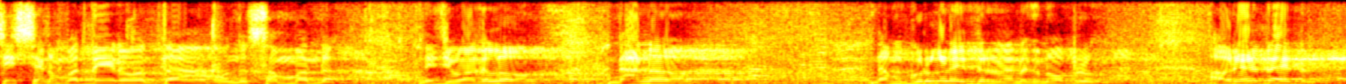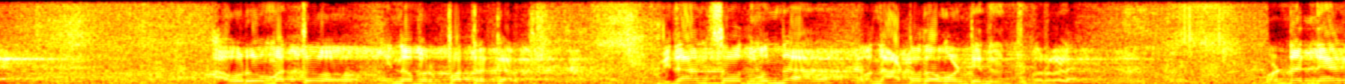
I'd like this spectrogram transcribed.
ಶಿಷ್ಯನ ಮಧ್ಯೆ ಇರುವಂಥ ಒಂದು ಸಂಬಂಧ. ನಿಜವಾಗಲೂ ನಾನು ನಮ್ಮ ಗುರುಗಳು ಇದ್ದರು ನನಗೂ ಒಬ್ಬರು ಅವ್ರು ಹೇಳ್ತಾ ಇದ್ರು ಅವರು ಮತ್ತು ಇನ್ನೊಬ್ಬರು ಪತ್ರಕರ್ತ. ವಿಧಾನಸೌಧ ಮುಂದೆ ಒಂದು ಆಟೋದಾಗ ಹೊಂಟಿದ್ರಂತೆ ಗುರುಗಳೇ. ಹೊಂಟದ್ನಾಗ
